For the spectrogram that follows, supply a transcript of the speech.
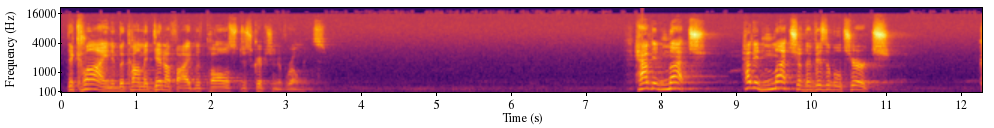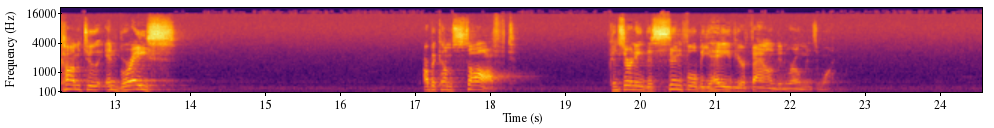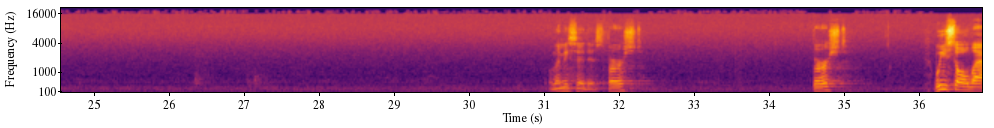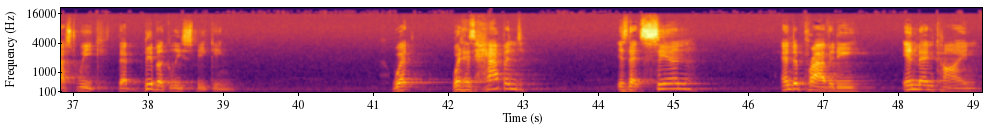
decline and become identified with Paul's description of Romans How did much, how did much of the visible church come to embrace or become soft concerning the sinful behavior found in Romans 1? Well, let me say this. First, first, we saw last week that biblically speaking, what, what has happened is that sin and depravity in mankind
